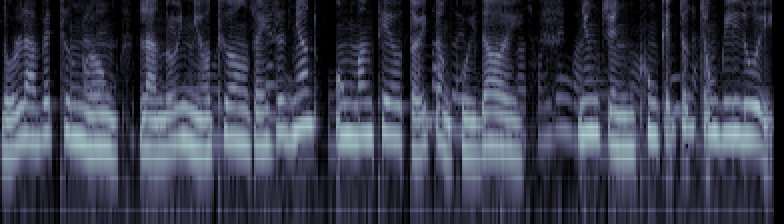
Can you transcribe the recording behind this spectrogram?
Đó là vết thương lòng, là nỗi nhớ thương dày dứt nhất ông mang theo tới tận cuối đời. Nhưng chuyện không kết thúc trong bi lụy.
